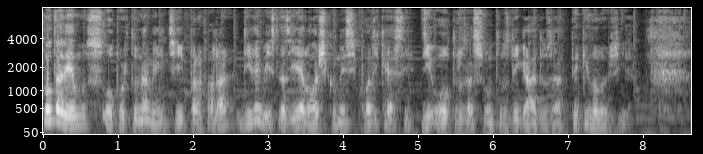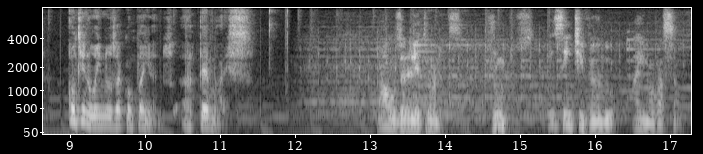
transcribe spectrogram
Voltaremos oportunamente para falar de revistas e, é lógico, nesse podcast, de outros assuntos ligados à tecnologia. Continuem nos acompanhando. Até mais. Mauser Electronics. Juntos, incentivando a inovação.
